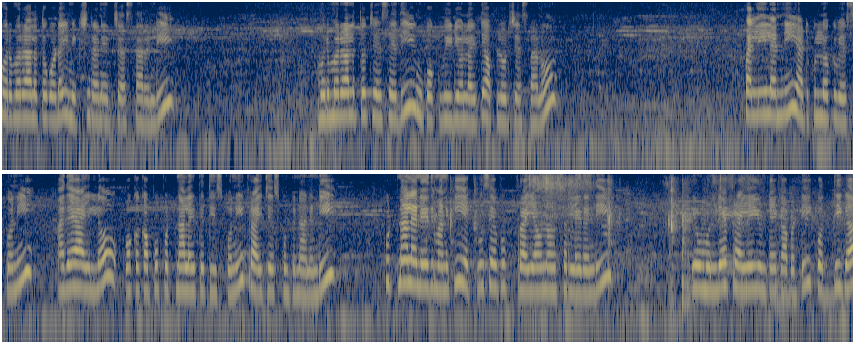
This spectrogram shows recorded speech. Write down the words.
మురమరాలతో కూడా ఈ మిక్చర్ అనేది చేస్తారండి. మురమరాలతో చేసేది ఇంకొక వీడియోలో అయితే అప్లోడ్ చేస్తాను. పల్లీలన్నీ అటుకుల్లోకి వేసుకొని అదే ఆయిల్లో ఒక కప్పు పుట్నాలు అయితే తీసుకొని ఫ్రై చేసుకుంటున్నానండి. పుట్నాలు అనేది మనకి ఎక్కువసేపు ఫ్రై అవనవసరం లేదండి. ఇవి ముందే ఫ్రై అయి ఉంటాయి కాబట్టి కొద్దిగా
